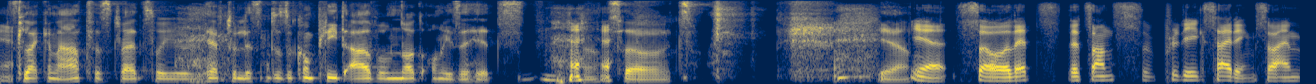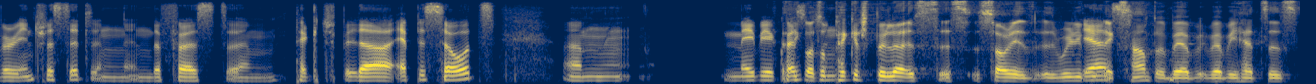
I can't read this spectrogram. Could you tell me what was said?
It's yeah. like an artist right? So you have to listen to the complete album not only the hits. So it's yeah. Yeah so that's that sounds pretty exciting. So i'm very interested in in the first um, package builder episodes. Um, maybe a question. Also, package builder is, is sorry, is a really yes. good example where where we had this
